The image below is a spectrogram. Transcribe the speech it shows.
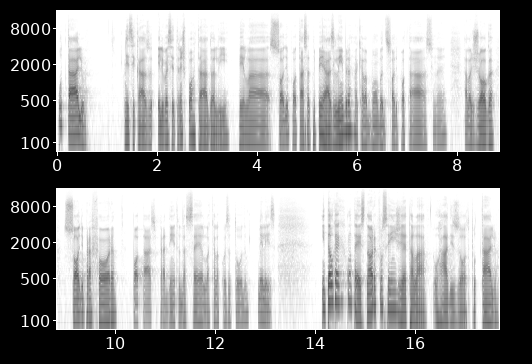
O talho, nesse caso, ele vai ser transportado ali pela sódio potássio ATPase. Lembra aquela bomba de sódio potássio, né? Ela joga sódio para fora, potássio para dentro da célula, aquela coisa toda. Beleza. Então, o que é que acontece? Na hora que você injeta lá o radioisótopo, talho,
